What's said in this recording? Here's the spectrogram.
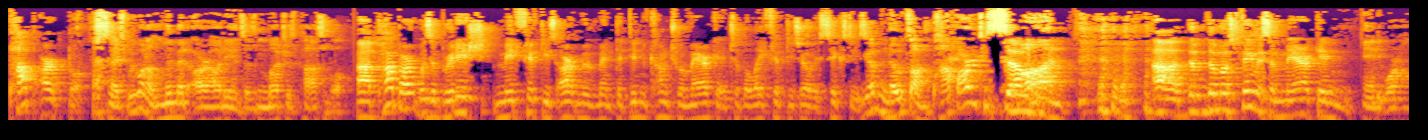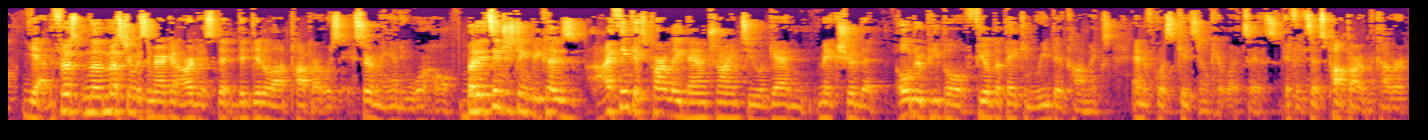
pop art books. That's nice. We want to limit our audience as much as possible. Uh, pop art was a British mid 50s art movement that didn't come to America until the late 50s, early 60s. You have notes on pop art? So- Come on, Uh, the, the most famous American Andy Warhol. Yeah, the first, the most famous American artist that, that did a lot of pop art was certainly Andy Warhol. But it's interesting because I think it's partly them trying to again make sure that older people feel that they can read their comics, and of course, kids don't care what it says if it says pop art on the cover.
